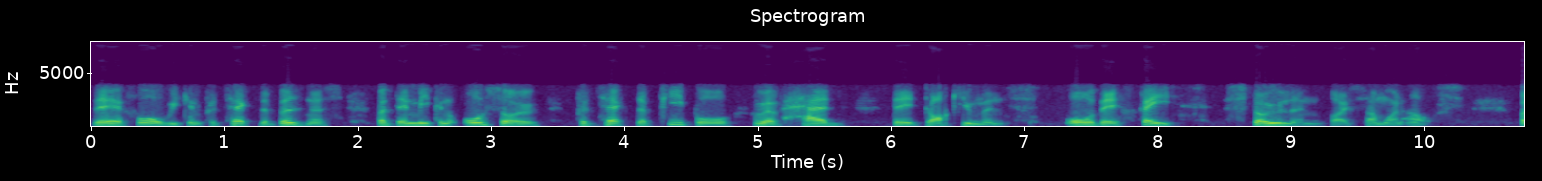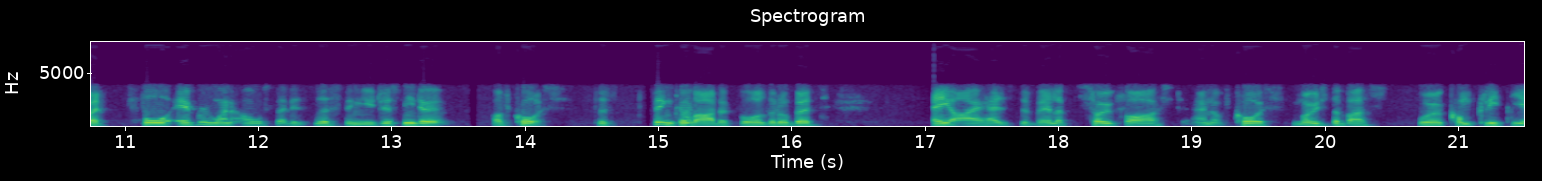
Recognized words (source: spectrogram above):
Therefore, we can protect the business, but then we can also protect the people who have had their documents or their face stolen by someone else. But for everyone else that is listening, you just need to, of course, think about it for a little bit. AI has developed so fast, and of course, most of us were completely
